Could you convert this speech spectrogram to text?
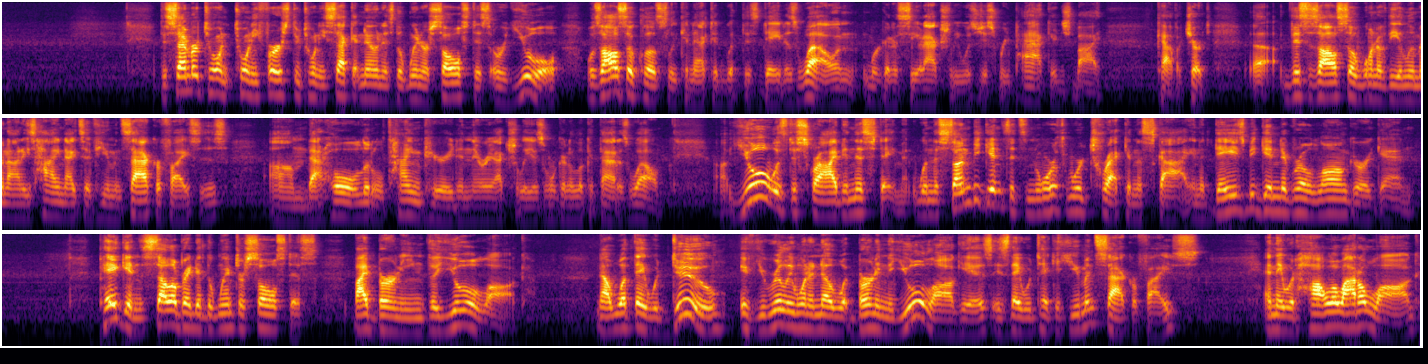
December 21st through 22nd, known as the winter solstice or Yule, was also closely connected with this date as well, and we're going to see it actually was just repackaged by Catholic Church. Uh, this is also one of the Illuminati's high nights of human sacrifices. Um, that whole little time period in there actually is, we're going to look at that as well. Uh, Yule was described in this statement when the sun begins its northward trek in the sky and the days begin to grow longer again Pagans celebrated the winter solstice by burning the Yule log. Now, what they would do, if you really want to know what burning the Yule log is, is they would take a human sacrifice and they would hollow out a log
